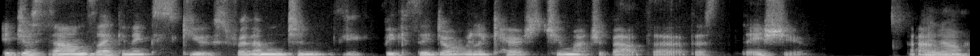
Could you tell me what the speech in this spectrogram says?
it just sounds like an excuse for them to because they don't really care too much about the the, the issue. I know. Um,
